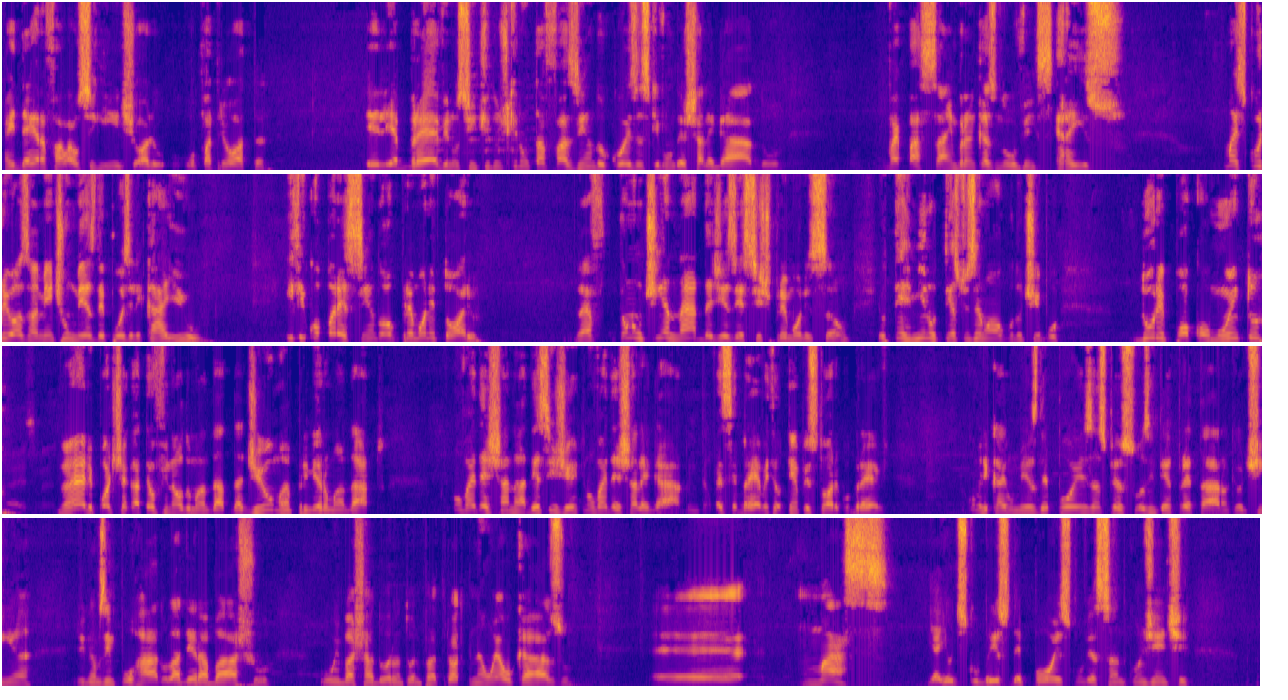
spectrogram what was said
A ideia era falar o seguinte: olha, o patriota ele é breve no sentido de que não está fazendo coisas que vão deixar legado, vai passar em brancas nuvens. Era isso. Mas curiosamente, um mês depois ele caiu e ficou parecendo algo premonitório. Né? Então não tinha nada de exercício de premonição. Eu termino o texto dizendo algo do tipo: dure pouco ou muito, né? ele pode chegar até o final do mandato da Dilma, primeiro mandato, não vai deixar nada. Desse jeito não vai deixar legado. Então vai ser breve, vai ter o tempo histórico breve. Como ele cai um mês depois, as pessoas interpretaram que eu tinha, digamos, empurrado ladeira abaixo o embaixador Antônio Patriota, que não é o caso. É... Mas, e aí eu descobri isso depois, conversando com gente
